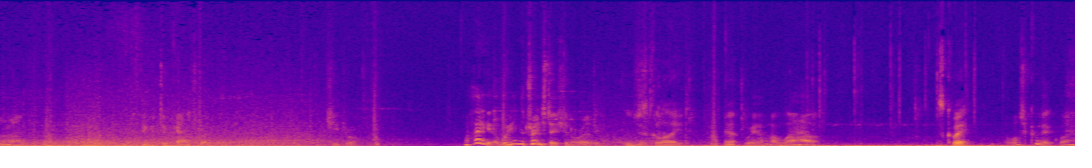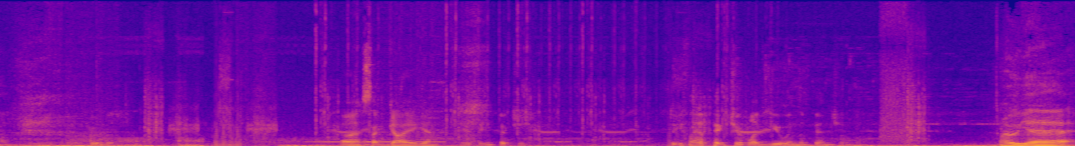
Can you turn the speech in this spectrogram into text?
Alright. I think it took counts right G drop. Oh, hey, are we in the train station already? You just glide. Yeah. We are. Wow. It's quick. It was quick. Wow. Good. Oh, it's that guy again. You're taking pictures. Did you find a picture of like you in the bin somewhere? Oh yeah.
